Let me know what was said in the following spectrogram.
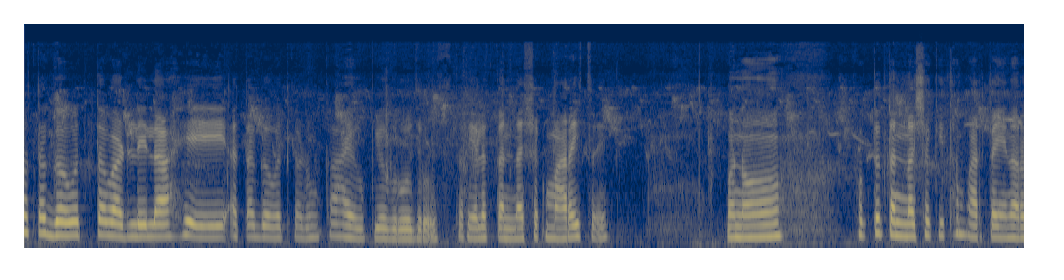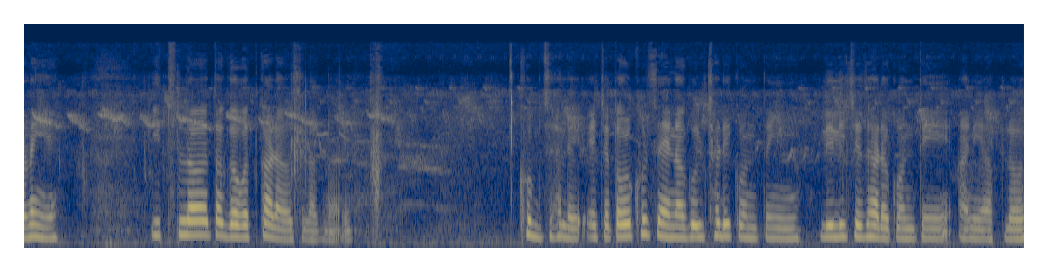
आता गवत तर वाढलेलं आहे. आता गवत काढून काय उपयोग रोज रोज? तर याला तणनाशक मारायचं आहे. पण फक्त तणनाशक इथं मारता येणार नाही आहे इथलं तर गवत काढावंच लागणार आहे. खूप झालं. आहे याच्यात ओळखूच आहे ना गुलछडी कोणती लिलीचे झाडं कोणते आणि आपलं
